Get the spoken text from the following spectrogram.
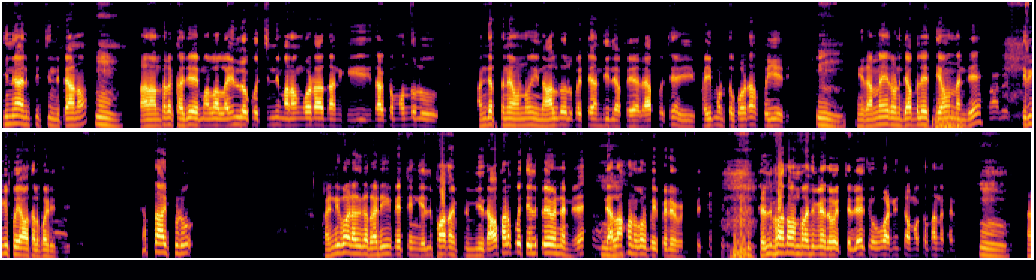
తినే అనిపించింది పేనం. దాని అంతటా అదే మళ్ళా లైన్లోకి వచ్చింది. మనం కూడా దానికి దగ్గ మందులు అందిస్తూనే ఉన్నాం. ఈ నాలుగు రోజులు బట్టి అంది. లేకపోయా లేకపోతే ఈ పై ముడత కూడా పోయేది. మీరు అన్నయ్య రెండు దెబ్బలు ఎత్తే ఏముందండి? తిరిగిపోయి అవతల పడిద్ది. చెత్త ఇప్పుడు బండి కూడా అది రెడీ పెట్టి వెళ్ళిపోదాం. ఇప్పుడు మీరు దాకా పడపోతే వెళ్ళిపోయాడు అండి ఎల్లకుండా కూడా పోయి పడేవాడి వెళ్ళిపోదాం రది మీద వచ్చి లేచి వాడి నుంచి ఆ మొక్కజొన్న ఉమ్, ఆ,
